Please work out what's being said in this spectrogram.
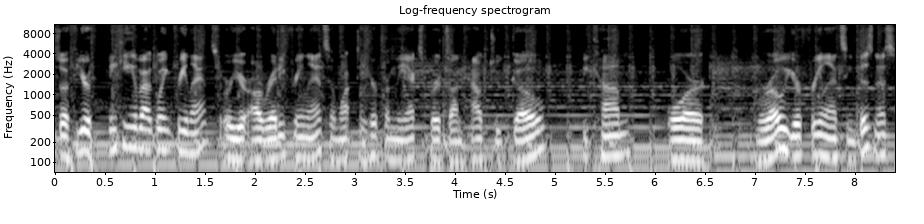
So if you're thinking about going freelance or you're already freelance and want to hear from the experts on how to go, become, or grow your freelancing business,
